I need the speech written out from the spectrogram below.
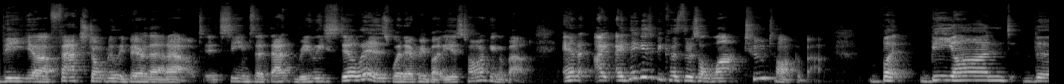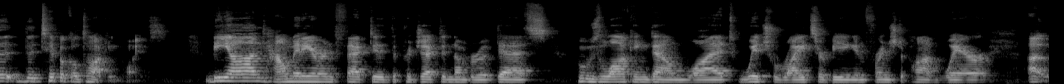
the uh, facts don't really bear that out. It seems that that really still is what everybody is talking about. And I, I think it's because there's a lot to talk about, but beyond the, the typical talking points beyond how many are infected, the projected number of deaths, who's locking down what, which rights are being infringed upon where. Uh,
